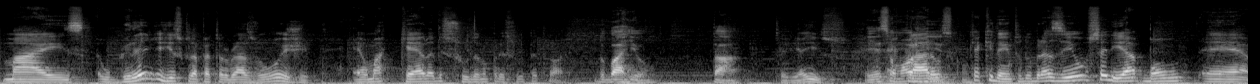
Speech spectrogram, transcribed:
mas o grande risco da Petrobras hoje é uma queda absurda no preço do petróleo. Do barril. Tá. Seria isso. Esse é, o maior claro risco. que aqui dentro do Brasil seria bom, é,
